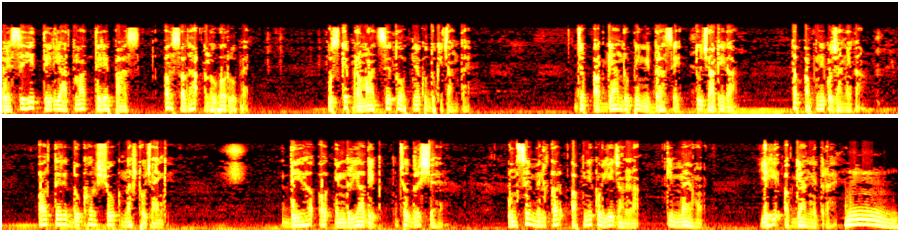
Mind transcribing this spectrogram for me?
वैसे ही तेरी आत्मा तेरे पास और सदा अनुभव रूप है। उसके प्रमाद से तू अपने को दुखी जानता है। जब अज्ञान रूपी निद्रा से तू जागेगा, तब अपने को जानेगा और तेरे दुख और शोक नष्ट हो जाएँगे। देह और इंद्रियादिक जो दृश्य है, उनसे मिलकर अपने को ये जानना कि मैं हूँ। यही अज्ञान निद्रा है। हम्म।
